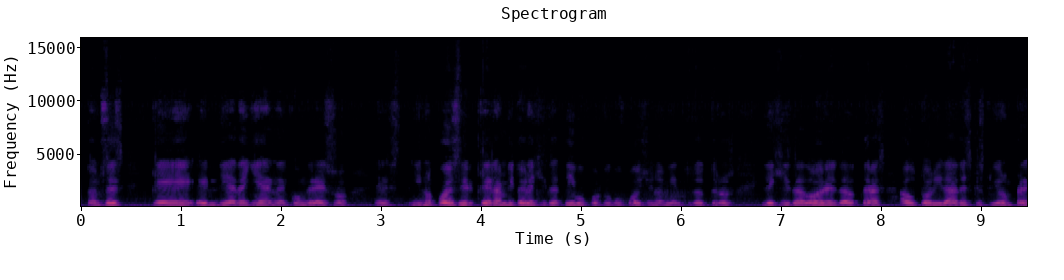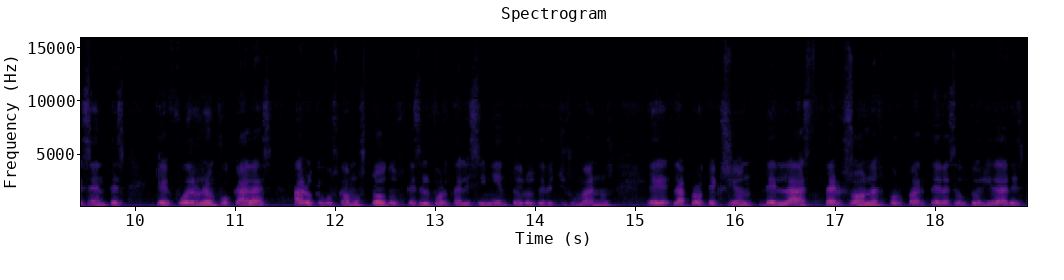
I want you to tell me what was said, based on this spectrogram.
Entonces, que el día de ayer en el Congreso, y no puedo decir que el ámbito legislativo, porque hubo posicionamientos de otros legisladores, de otras autoridades que estuvieron presentes, que fueron enfocadas a lo que buscamos todos, que es el fortalecimiento de los derechos humanos, eh, la protección de las personas por parte de las autoridades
